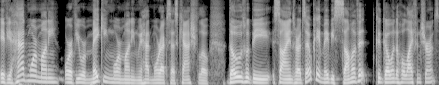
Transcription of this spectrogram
if you had more money or if you were making more money and we had more excess cash flow, those would be signs where I'd say, okay, maybe some of it could go into whole life insurance.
